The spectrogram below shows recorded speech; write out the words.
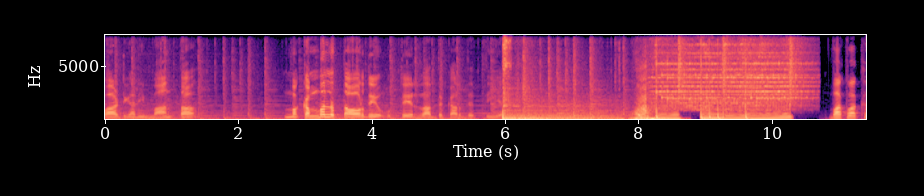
ਪਾਰਟੀਆਂ ਦੀ ਮਾਨਤਾ ਮੁਕੰਮਲ ਤੌਰ ਦੇ ਉੱਤੇ ਰੱਦ ਕਰ ਦਿੱਤੀ ਹੈ। ਵੱਖ-ਵੱਖ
